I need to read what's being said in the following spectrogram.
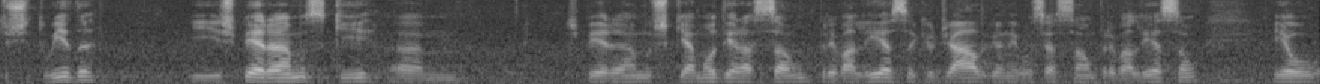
destituída e esperamos que um, esperamos que a moderação prevaleça, que o diálogo e a negociação prevaleçam. Eu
